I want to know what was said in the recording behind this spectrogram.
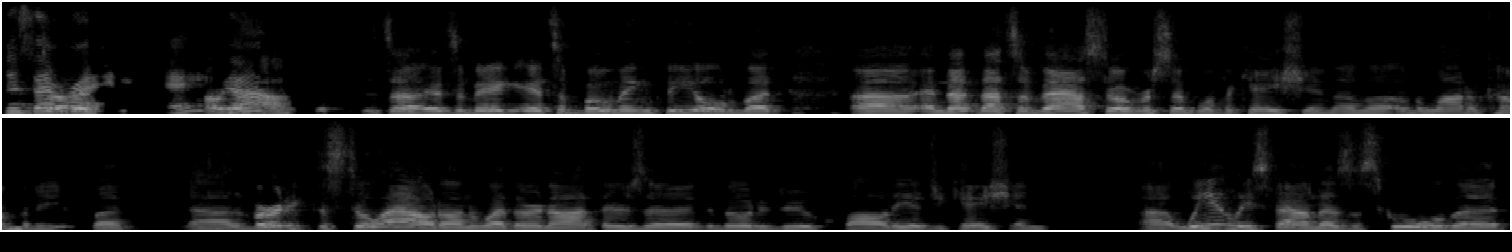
Is that so, right? Okay. Oh yeah. It's a it's a big it's a booming field, but uh, and that that's a vast oversimplification of a, of a lot of companies. But uh, the verdict is still out on whether or not there's a the ability to do quality education. Uh, we at least found as a school that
